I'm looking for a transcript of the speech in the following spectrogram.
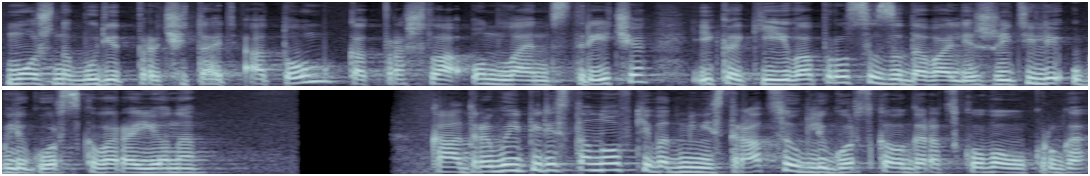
можно будет прочитать о том, как прошла онлайн-встреча и какие вопросы задавали жители Углегорского района. Кадровые перестановки в администрацию Углегорского городского округа.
